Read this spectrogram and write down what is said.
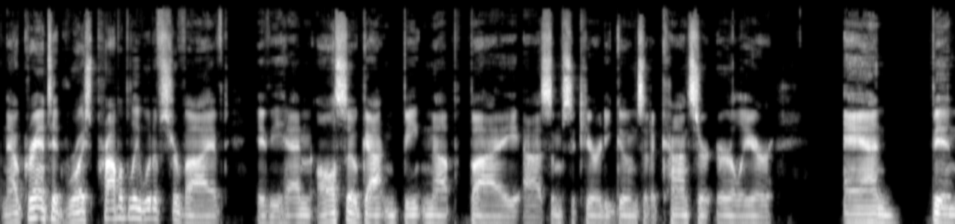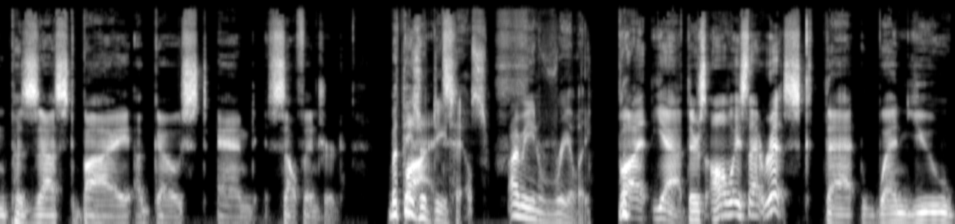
Now, granted, Royce probably would have survived if he hadn't also gotten beaten up by uh, some security goons at a concert earlier and been possessed by a ghost and self injured. But these are details. I mean, really. But yeah, there's always that risk that when you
